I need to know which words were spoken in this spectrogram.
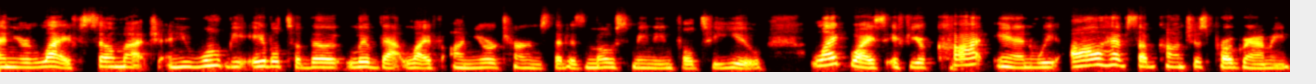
and your life so much and you won't be able to live that life on your terms that is most meaningful to you likewise if you're caught in we all have subconscious programming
